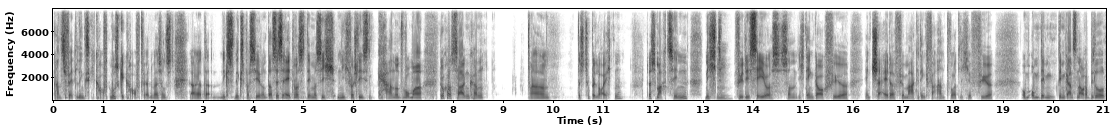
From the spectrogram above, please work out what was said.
ganz fett links gekauft, muss gekauft werden, weil sonst äh, nichts nichts passiert. Und das ist etwas, dem man sich nicht verschließen kann und wo man durchaus sagen kann, äh, das zu beleuchten, das macht Sinn, nicht mhm. für die SEOs, sondern ich denke auch für Entscheider, für Marketingverantwortliche, für um, um dem, dem Ganzen auch ein bisschen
